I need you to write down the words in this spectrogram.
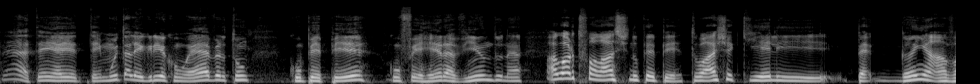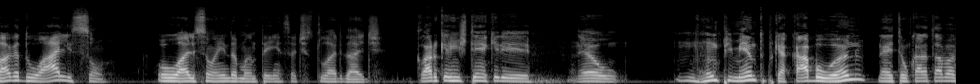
É, tem aí, tem muita alegria com o Everton, com o PP, com o Ferreira vindo, né? Agora tu falaste no PP, tu acha que ele ganha a vaga do Alisson ou o Alisson ainda mantém essa titularidade? Claro que a gente tem aquele né, um rompimento, porque acaba o ano, né? Então o cara tava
